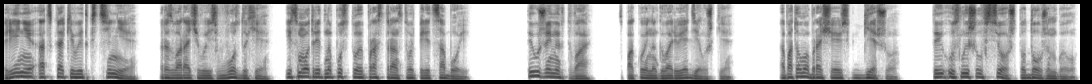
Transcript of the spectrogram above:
Рения отскакивает к стене, разворачиваясь в воздухе и смотрит на пустое пространство перед собой. «Ты уже мертва», – спокойно говорю я девушке. А потом обращаюсь к Гешу. «Ты услышал все, что должен был.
